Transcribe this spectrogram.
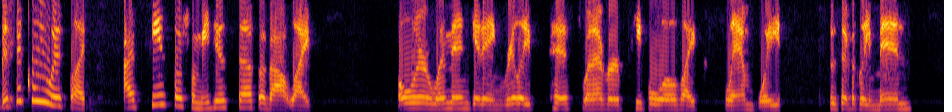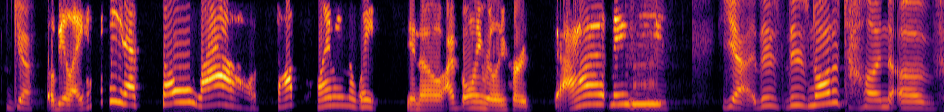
Typically, with like I've seen social media stuff about like older women getting really pissed whenever people will like slam weights, specifically men. yeah, they'll be like, "Hey, that's so loud! Stop slamming the weights. You know, I've only really heard that maybe. Mm-hmm. Yeah, there's there's not a ton of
